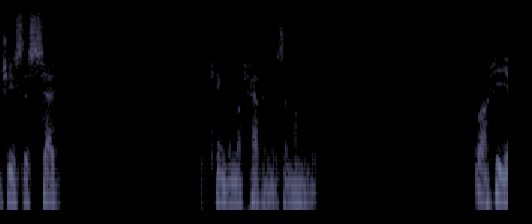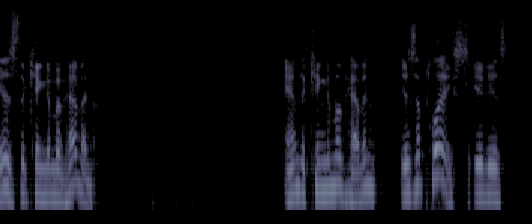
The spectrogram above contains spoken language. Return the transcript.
Jesus said, The kingdom of heaven is among you. Well, he is the kingdom of heaven. And the kingdom of heaven is a place, it is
